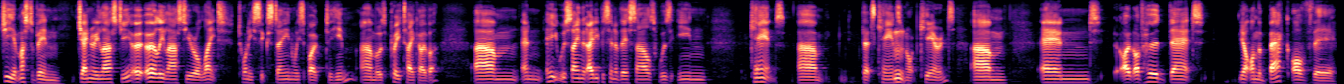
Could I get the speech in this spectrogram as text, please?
gee, it must have been January last year, early last year or late 2016, we spoke to him. Um, it was pre takeover. Um, and he was saying that 80% of their sales was in cans. Um, that's cans, mm. not Cairns. Um, and I've heard that you know, on the back of their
